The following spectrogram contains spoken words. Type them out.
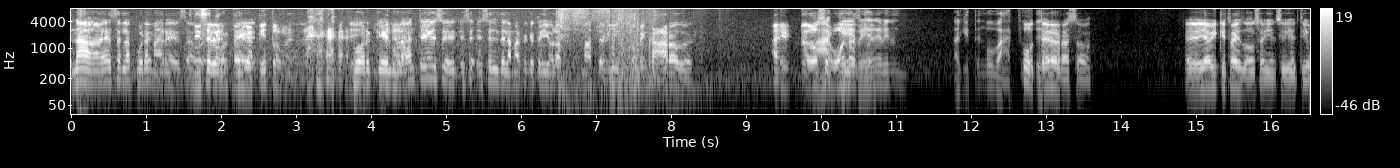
No, esa es la pura madre esa. Dice ver- porque, Vergapito, güey. porque el volante es, es, es el de la marca que te digo, la Master. Y son bien caros, güey. Hay una de 12 Ah, bolas. verga, vienen- Aquí tengo vato. Putero, razo. Eh, ya vi que traes dos ahí enseguida, tío.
